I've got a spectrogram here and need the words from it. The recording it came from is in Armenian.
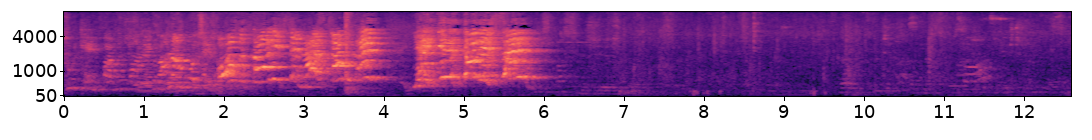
Թուրք են պատճանել, անամոչ են, հողը տալիս են, հասկա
